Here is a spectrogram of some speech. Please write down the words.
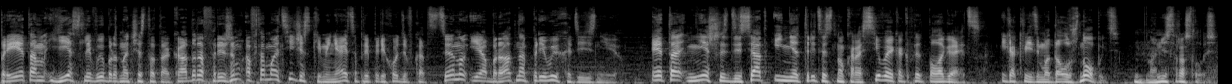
При этом, если выбрана частота кадров, режим автоматически меняется при переходе в кат-сцену и обратно при выходе из нее. Это не 60 и не 30, но красивое, как предполагается. И как, видимо, должно быть. Но не срослось.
